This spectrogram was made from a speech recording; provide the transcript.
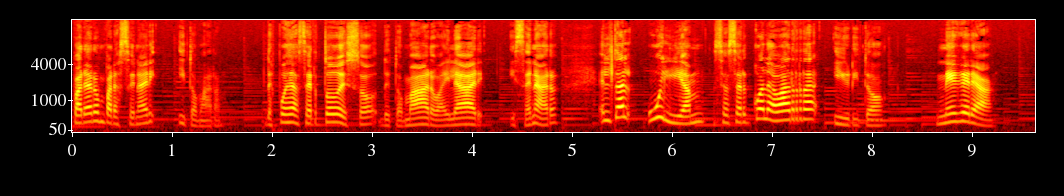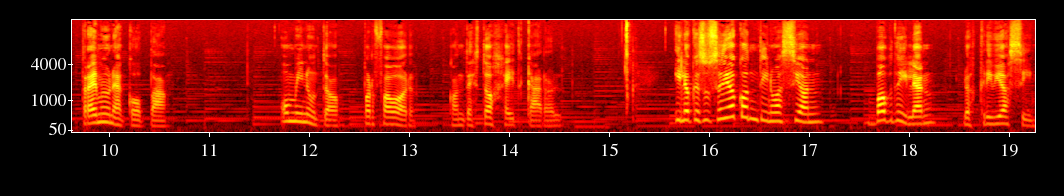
pararon para cenar y tomar. Después de hacer todo eso, de tomar, bailar y cenar, el tal William se acercó a la barra y gritó, Negra, tráeme una copa. Un minuto, por favor, contestó Hate Carroll. Y lo que sucedió a continuación, Bob Dylan lo escribió así.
